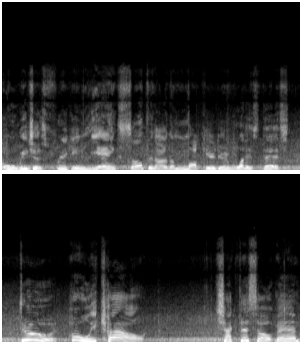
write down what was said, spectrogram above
Oh, we just freaking yanked something out of the muck here, dude. What is this? Dude, holy cow. Check this out, man.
